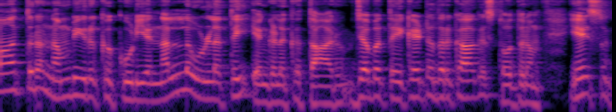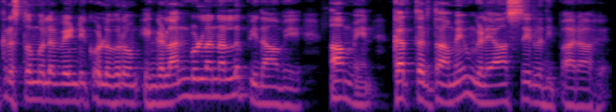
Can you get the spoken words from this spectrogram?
மாத்திரம் நம்பி இருக்கக்கூடிய நல்ல உள்ளத்தை எங்களுக்கு தாரும். ஜெபத்தை கேட்டதற்காக ஸ்தோத்திரம். இயேசு கிறிஸ்து மூலம் வேண்டிக் கொள்கிறோம் எங்கள் அன்புள்ள நல்ல பிதாவே ஆமேன். கர்த்தர் தாமே உங்களை ஆசீர்வதிப்பாராக.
